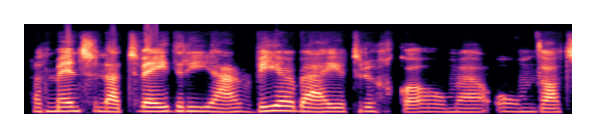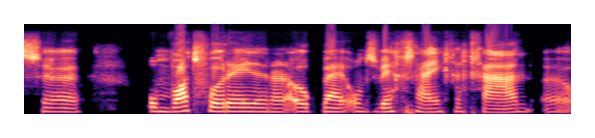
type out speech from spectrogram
Dat mensen na twee, drie jaar weer bij je terugkomen, omdat ze om wat voor reden dan ook bij ons weg zijn gegaan. Uh,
